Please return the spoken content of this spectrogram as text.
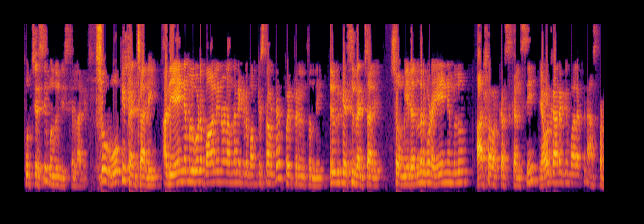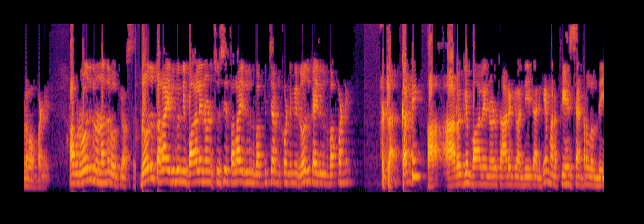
పూర్తి చేసి ముందుకు తీసుకెళ్ళాలి. సో ఓపీ పెంచాలి. అది ఏఎన్ఎంలు కూడా బాగాలేని వాళ్ళందరినీ ఇక్కడ పంపిస్తా ఉంటే పెరుగుతుంది. డెలివరీ కేసులు పెంచాలి. సో మీరందరూ కూడా ఏఎన్ఎంలు ఆశా వర్కర్స్ కలిసి ఎవరికి ఆరోగ్యం బాగాలేకపోయినా హాస్పిటల్ పంపండి. అప్పుడు రోజుకు రెండు వందలు ఓపీ వస్తుంది. రోజు తలా ఐదుగురిని బాగాలేని వాళ్ళు చూసి తలా ఐదుగురిని పంపించారనుకోండి మీరు రోజుకు ఐదుగురిని పంపండి. అట్లా. కాబట్టి ఆరోగ్యం బాగాలేని వాళ్ళకి ఆరోగ్యం అందించడానికే మన పిహెచ్ సెంటర్లు ఉంది.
